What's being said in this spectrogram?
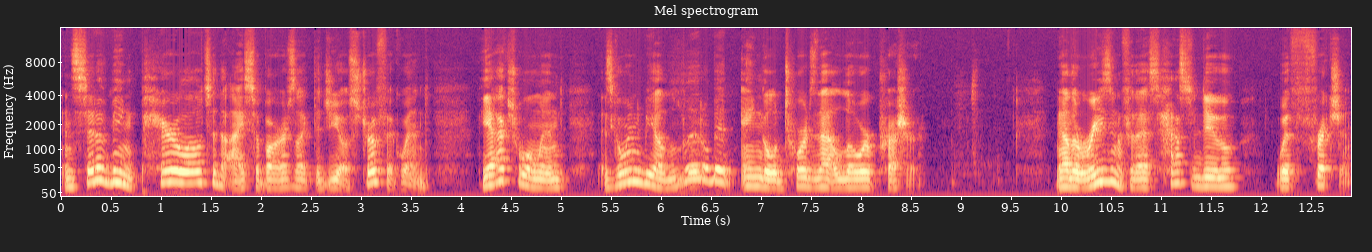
Instead of being parallel to the isobars like the geostrophic wind, the actual wind is going to be a little bit angled towards that lower pressure. Now the reason for this has to do with friction.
